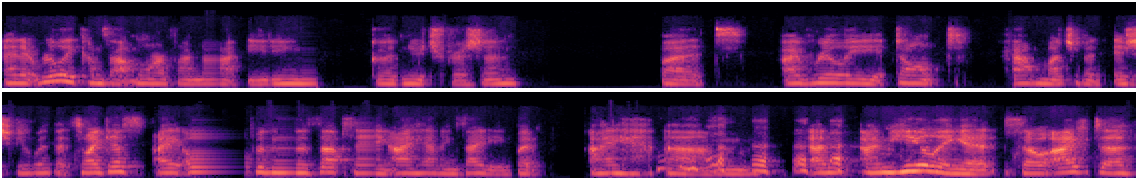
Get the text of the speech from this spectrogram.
and it really comes out more if I'm not eating good nutrition. But I really don't have much of an issue with it. So I guess I open this up saying I have anxiety, but I um, I'm, I'm healing it. So I have to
